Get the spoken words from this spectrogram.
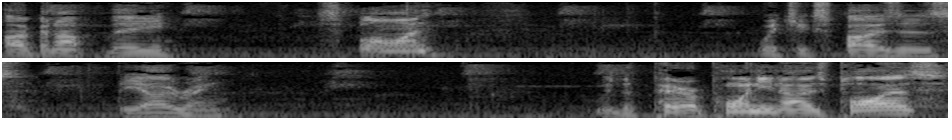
Open up the spline which exposes the O-ring. With a pair of pointy nose pliers,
